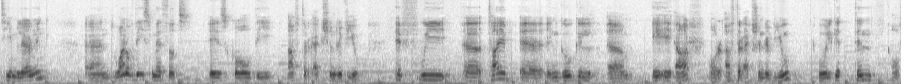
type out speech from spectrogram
team learning, and one of these methods is called the after action review. If we uh, type uh, in Google um, AAR or after action review, we will get tens of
